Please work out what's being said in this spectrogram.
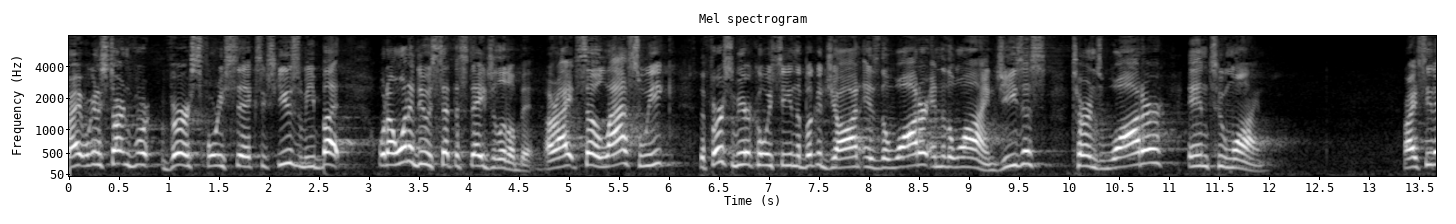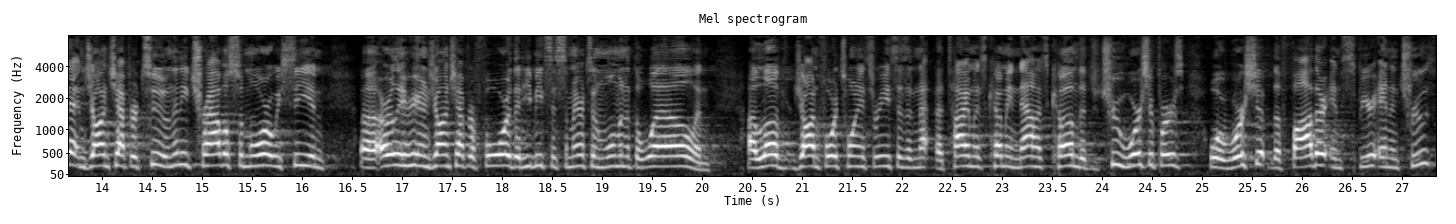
right, we're going to start in verse 46, excuse me, but what I want to do is set the stage a little bit. All right, so last week, the first miracle we see in the book of John is the water into the wine. Jesus turns water into wine. All right, see that in John chapter 2. And then he travels some more. We see in uh, earlier here in John chapter 4 that he meets a Samaritan woman at the well. And I love John 4 23. It says, A time is coming, now has come, that the true worshipers will worship the Father in spirit and in truth.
